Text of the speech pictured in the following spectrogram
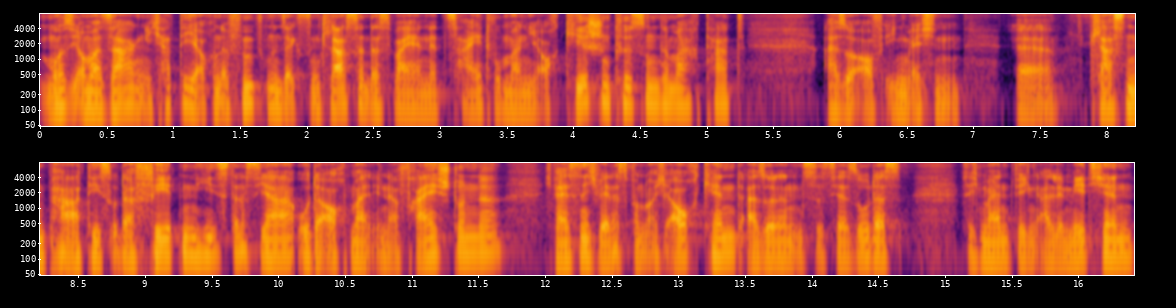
muss ich auch mal sagen, ich hatte ja auch in der fünften und sechsten Klasse, das war ja eine Zeit, wo man ja auch Kirschenküssen gemacht hat, also auf irgendwelchen äh, Klassenpartys oder Feten hieß das ja oder auch mal in der Freistunde. Ich weiß nicht, wer das von euch auch kennt. Also dann ist es ja so, dass sich meinetwegen alle Mädchen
